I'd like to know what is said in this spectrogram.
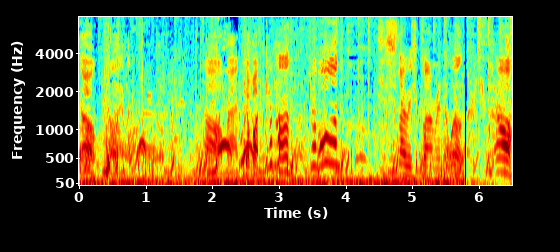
Oh, no. Oh, man, come on, come on, come on! He's the slowest climber in the world. Oh!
